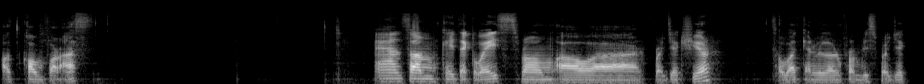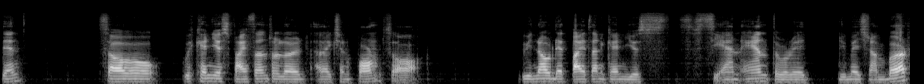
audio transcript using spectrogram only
outcome for us. And some key takeaways from our project here. So what can we learn from this project then? So we can use python to learn election form. So we know that python can use cnn to read image number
